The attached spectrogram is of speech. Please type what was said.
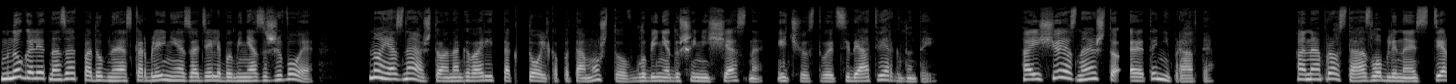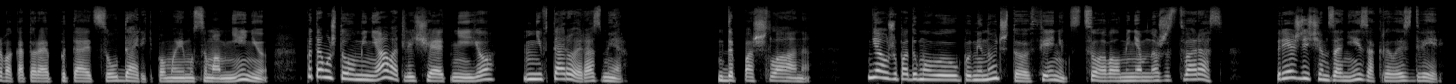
Много лет назад подобные оскорбления задели бы меня за живое, но я знаю, что она говорит так только потому, что в глубине души несчастна и чувствует себя отвергнутой. А еще я знаю, что это неправда. Она просто озлобленная стерва, которая пытается ударить по моему самомнению, потому что у меня, в отличие от нее, не второй размер. Да пошла она. Я уже подумываю упомянуть, что Феникс целовал меня множество раз, прежде чем за ней закрылась дверь.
